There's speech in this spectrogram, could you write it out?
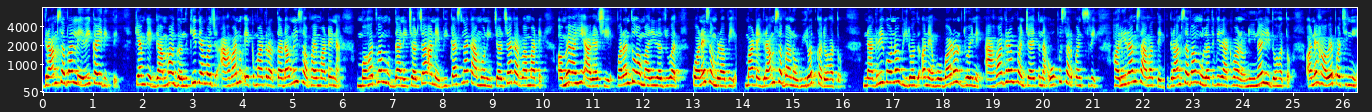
ગ્રામસભા લેવી કઈ રીતે? કેમ કે ગામમાં ગંદકી તેમજ આહવાનું એકમાત્ર તળાવની સફાઈ માટેના મહત્વ મુદ્દાની ચર્ચા અને વિકાસના કામોની ચર્ચા કરવા માટે અમે અહીં આવ્યા છીએ. પરંતુ અમારી રજૂઆત કોને સંભળાવવી? માટે ગ્રામસભાનો વિરોધ કર્યો હતો. નાગરિકોનો વિરોધ અને હોબાળો જોઈને આહવા ગ્રામ પંચાયતના ઉપસરપંચ શ્રી હરિરામ સાવંતે ગ્રામસભા મુલતવી રાખવાનો નિર્ણય લીધો હતો અને હવે પછીની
